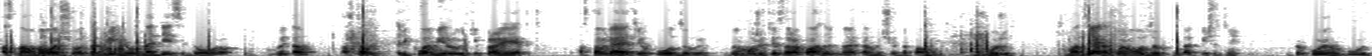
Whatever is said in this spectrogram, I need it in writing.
основного счета минимум на 10 долларов, вы там рекламируете проект, оставляете отзывы, вы можете зарабатывать на этом еще дополнительно. А может, смотря какой отзыв вы напишете и какой он будет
